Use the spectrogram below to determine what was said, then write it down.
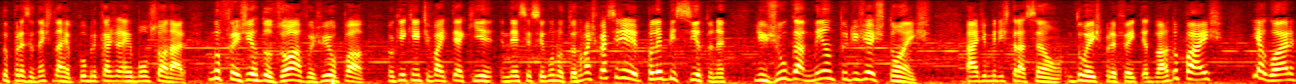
do presidente da República, Jair Bolsonaro. No frigir dos ovos, viu, Paulo? O que, que a gente vai ter aqui nesse segundo turno? Uma espécie de plebiscito, né? De julgamento de gestões. A administração do ex-prefeito Eduardo Paes e agora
